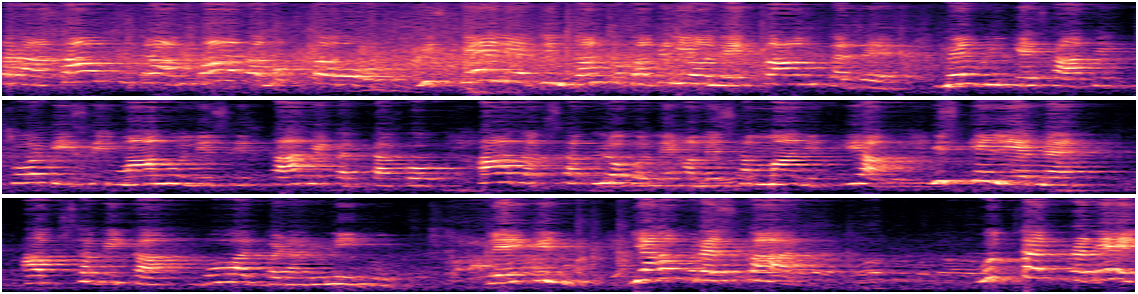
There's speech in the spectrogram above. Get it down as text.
भरा साफ़ सुथरा विवाद मुक्त हो इसके लिए जिन बंधु भगिनियों ने काम कर रहे मैं उनके साथ एक छोटी सी मामूली सी कार्यकर्ता को आज आप सब लोगों ने हमें सम्मानित किया। इसके लिए मैं आप सभी का बहुत बड़ा ऋणी हूँ। लेकिन यह पुरस्कार उत्तर प्रदेश,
